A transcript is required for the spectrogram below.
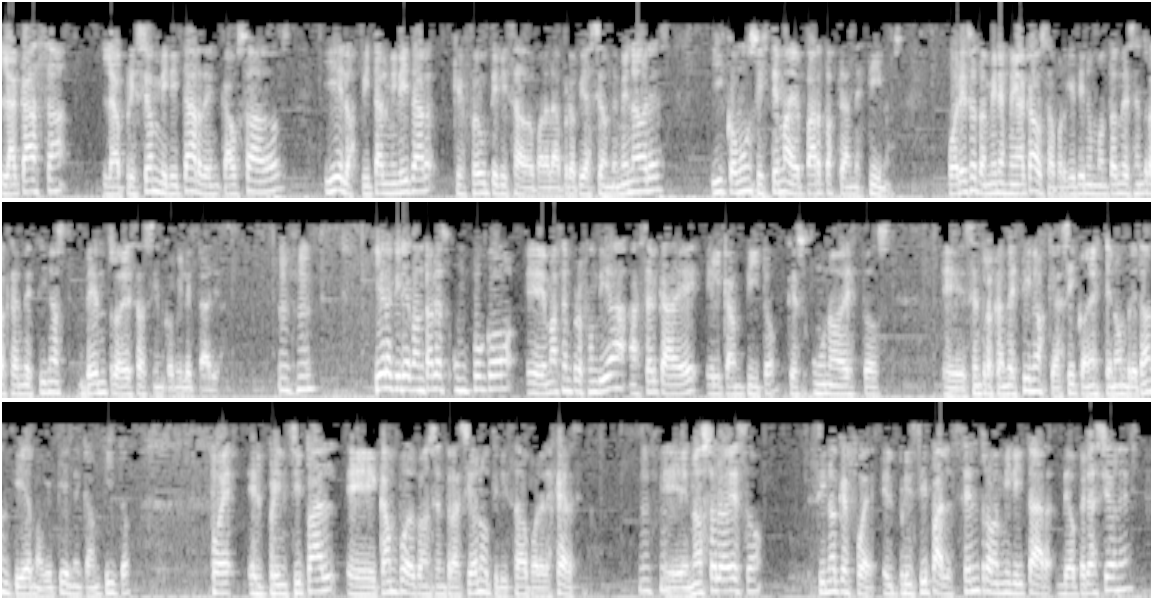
la Casa, la prisión militar de encausados y el hospital militar que fue utilizado para la apropiación de menores y como un sistema de partos clandestinos. Por eso también es mega causa, porque tiene un montón de centros clandestinos dentro de esas 5.000 hectáreas. Y ahora quería contarles un poco eh, más en profundidad acerca de El Campito, que es uno de estos eh, centros clandestinos, que así con este nombre tan tierno que tiene, Campito, fue el principal eh, campo de concentración utilizado por el ejército. no solo eso, sino que fue el principal centro militar de operaciones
